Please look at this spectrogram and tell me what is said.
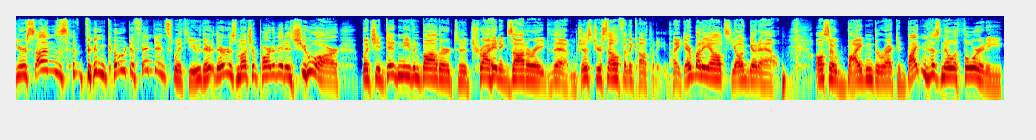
your sons have been co-defendants with you. They're, they're as much a part of it as you are, but you didn't even bother to try and exonerate them, just yourself and the company. Like everybody else, y'all can go to hell. Also, Biden directed. Biden has no authority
